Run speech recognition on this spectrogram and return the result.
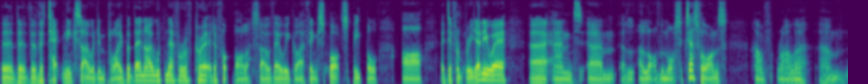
the, the the the techniques I would employ, but then I would never have created a footballer. So there we go. I think sports people are a different breed anyway, uh, and um, a, a lot of the more successful ones have rather um,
